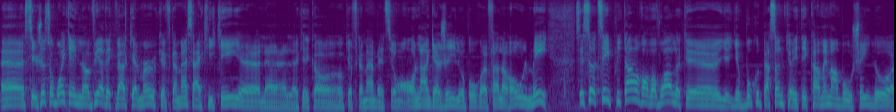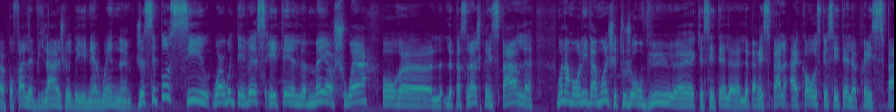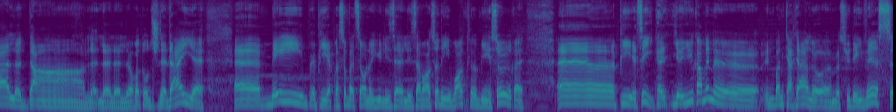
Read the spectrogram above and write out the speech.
euh, c'est juste au moins quand il l'a vu avec Val Kilmer que finalement ça a cliqué, euh, la- la- que, finalement ben, on, on l'a engagé là, pour euh, faire le rôle. Mais c'est ça, tu sais, plus tard on va voir qu'il y, y a beaucoup de personnes qui ont été quand même embauchées là, euh, pour faire le village des Nelwyn. Je sais pas si Warwick Davis était le meilleur choix pour euh, le personnage principal. Moi, dans mon livre à moi, j'ai toujours vu euh, que c'était le, principal à cause que c'était le principal dans le, retour du Jedi. Euh, mais, puis après ça, ben, on a eu les, les aventures des Walks, bien sûr. Euh, puis, tu sais, il y a eu quand même une bonne carrière, là, M. Davis.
